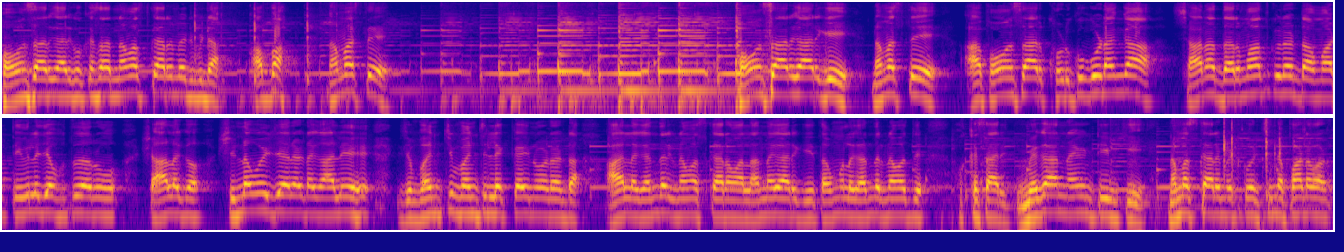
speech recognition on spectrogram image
పవన్ సార్ గారికి ఒక్కసారి నమస్కారం పెట్టి బిడ్డ. అబ్బా నమస్తే. పవన్ సార్ గారికి నమస్తే. ఆ పవన్ సార్ కొడుకు కూడా చాలా ధర్మాత్కుడు అంట మా టీవీలో చెబుతున్నారు. చాలా చిన్న వయసు కాలే మంచి మంచి లెక్క అయినోడంట వాళ్ళకి అందరికి నమస్కారం. వాళ్ళ అన్నగారికి తమ్ముళ్ళకి అందరికి నమస్తే. ఒక్కసారి మెగా నైన్ టీవీకి నమస్కారం పెట్టుకొని చిన్న పాట పాడు.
